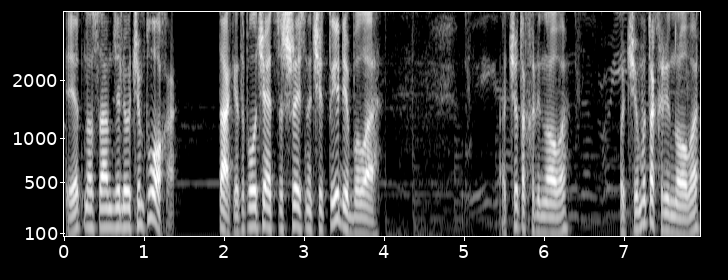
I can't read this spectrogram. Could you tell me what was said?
И это на самом деле очень плохо. Так, это получается 6 на 4 было. А что-то хреново. Почему-то хреново.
